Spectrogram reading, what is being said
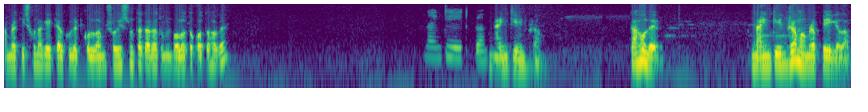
আমরা কিছুক্ষণ আগে ক্যালকুলেট করলাম। সহিষ্ণুতা দাদা তুমি বলো তো কত হবে? 98 গ্রাম। নাইনটি এইট গ্রাম। তাহলে নাইনটি এইট গ্রাম আমরা পেয়ে গেলাম।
